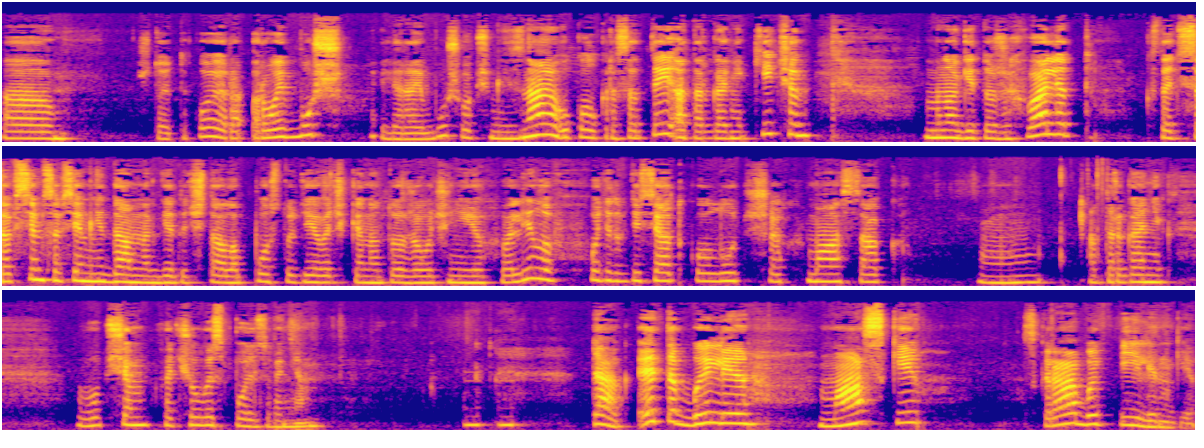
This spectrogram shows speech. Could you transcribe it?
Э, что это такое? Ройбуш или райбуш, в общем, не знаю. Укол красоты от Organic Kitchen. Многие тоже хвалят. Кстати, совсем-совсем недавно где-то читала пост у девочки, она тоже очень ее хвалила. Входит в десятку лучших масок от Organic. В общем, хочу в использование. Так, это были маски, скрабы, пилинги.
